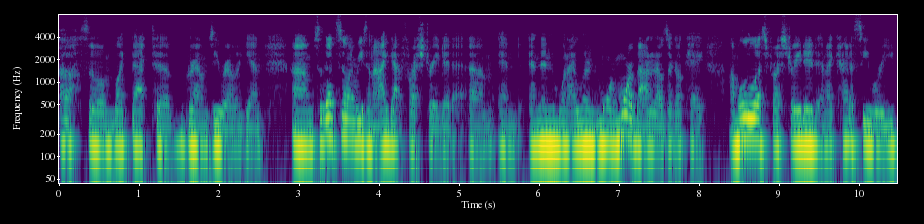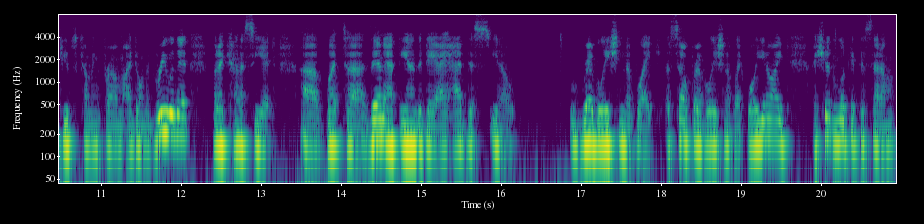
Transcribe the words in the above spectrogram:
oh so i'm like back to ground zero again. Um, so that's the only reason i got frustrated um, and and then when i learned more and more about it i was like okay i'm a little less frustrated and i kind of see where youtube's coming from. I don't agree with it but i kind of see it. Uh, but uh, then at the end of the day, I had this, you know, revelation of like a self revelation of like well you know i i shouldn't look at this that i'm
